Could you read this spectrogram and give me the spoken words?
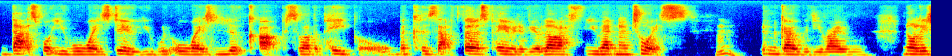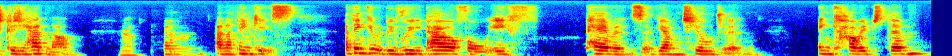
that's what you always do. You will always look up to other people because that first period of your life you had no choice. Mm. You couldn't go with your own knowledge because you had none. Yeah. Um, and I think it's I think it would be really powerful if parents of young children encouraged them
